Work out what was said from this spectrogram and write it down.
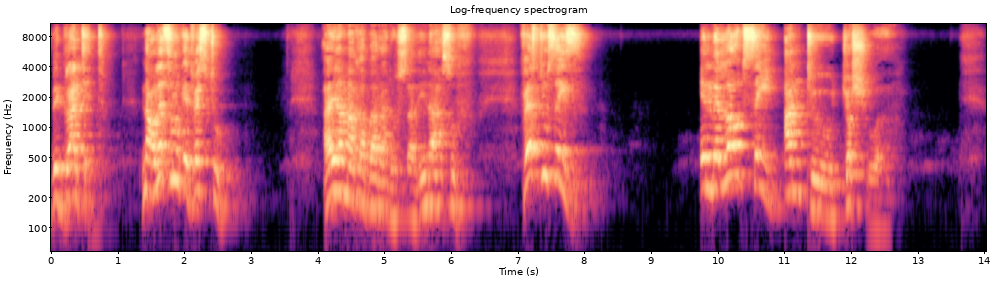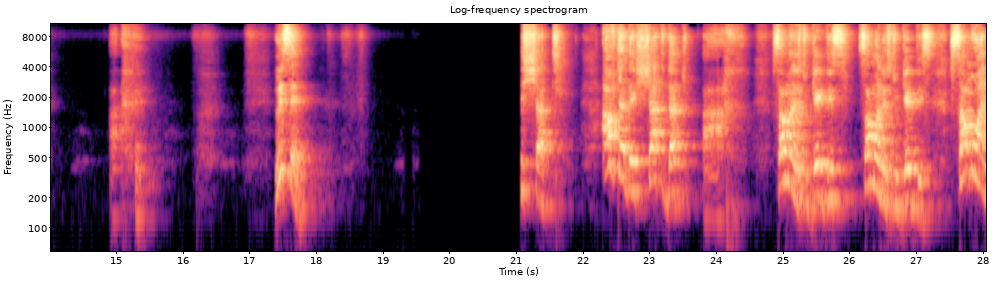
be granted. Now let's look at verse 2. I am Asuf. Verse 2 says, And the Lord said unto Joshua, Listen, shut. After they shut that, ah, Someone is to get this. Someone is to get this. Someone,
